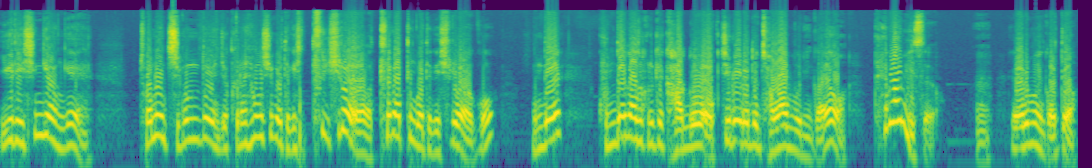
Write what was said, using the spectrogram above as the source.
이게 되게 신기한 게 저는 지금도 이제 그런 형식을 되게 트, 싫어해요. 틀 같은 거 되게 싫어하고. 근데 군대 가서 그렇게 각을 억지로라도 잡아보니까요. 쾌감이 있어요. 예. 여러분 어때요?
